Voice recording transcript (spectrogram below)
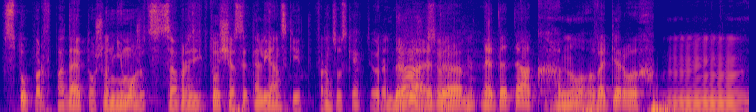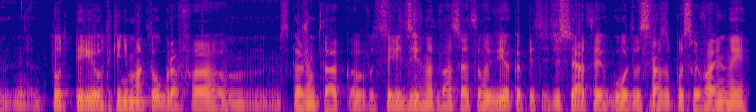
в ступор впадает, потому что он не может сообразить, кто сейчас итальянские, французские актеры. Да, это, это так. Ну, во-первых, тот период кинематографа, скажем так, вот середина 20 века, 50-е годы, сразу после войны,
